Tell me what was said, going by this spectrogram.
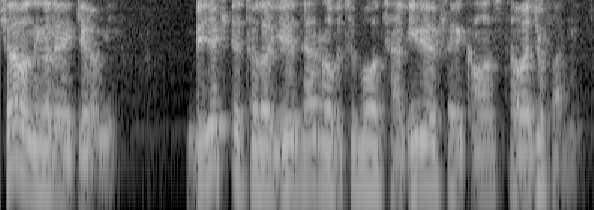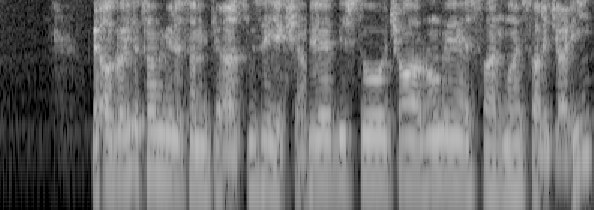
شنوندگان گرامی. به یک اطلاعیه در رابطه با تغییر فرکانس توجه فرمایید. به آگاهیتان میرسانیم که از روز یکشنبه 24 اسفند ماه سال جاری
